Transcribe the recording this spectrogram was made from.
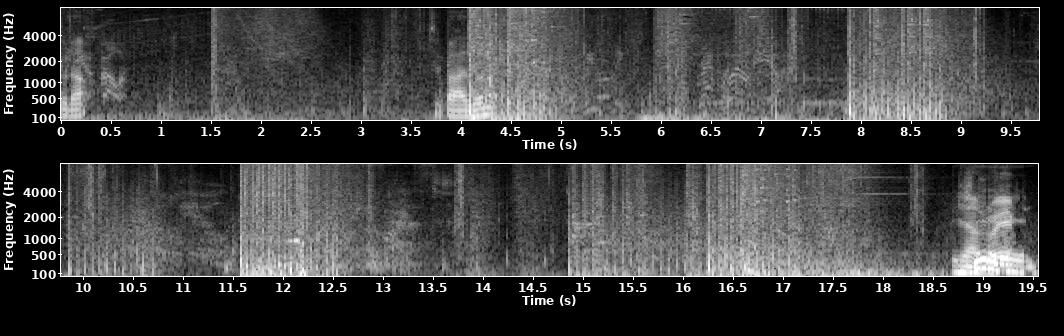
De là. C'est pas la zone. Bien joué.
